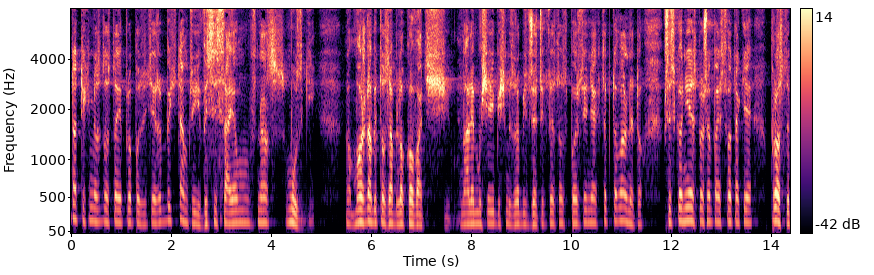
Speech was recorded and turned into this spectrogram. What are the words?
natychmiast dostaje propozycję, żeby być tam, czyli wysysają z nas mózgi. No, można by to zablokować, no ale musielibyśmy zrobić rzeczy, które są społecznie nieakceptowalne. To wszystko nie jest, proszę Państwa, takie proste.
